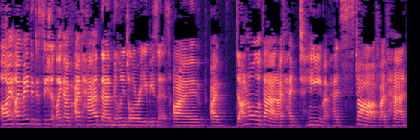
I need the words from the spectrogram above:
I, I made the decision like I've, I've had that million dollar a year business. I've, I've done all of that. I've had team, I've had staff, I've had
